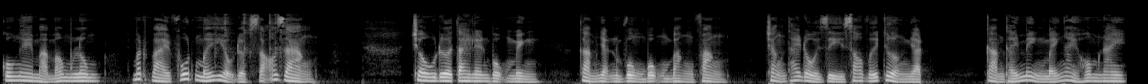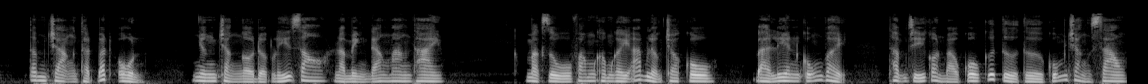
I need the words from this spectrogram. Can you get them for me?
Cô nghe mà mông lung, Mất vài phút mới hiểu được rõ ràng. Châu đưa tay lên bụng mình, Cảm nhận vùng bụng bằng phẳng, Chẳng thay đổi gì so với thường nhật. Cảm thấy mình mấy ngày hôm nay, Tâm trạng thật bất ổn, Nhưng chẳng ngờ được lý do là mình đang mang thai. Mặc dù Phong không gây áp lực cho cô Bà Liên cũng vậy, Thậm chí còn bảo cô cứ từ từ cũng chẳng sao.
